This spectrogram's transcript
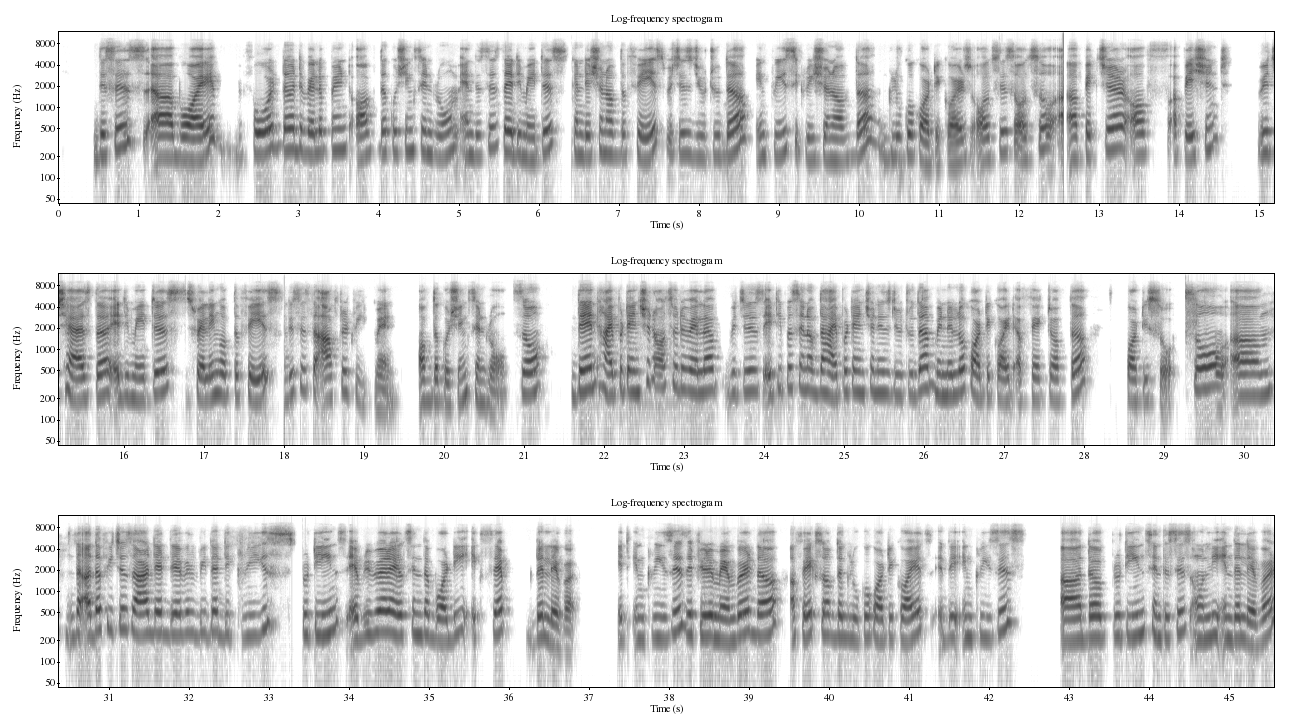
This is a boy before the development of the Cushing syndrome, and this is the edematous condition of the face, which is due to the increased secretion of the glucocorticoids. Also, is also a picture of a patient which has the edematous swelling of the face. This is the after treatment of the Cushing syndrome. So then hypertension also develop, which is 80% of the hypertension is due to the mineralocorticoid effect of the cortisol. So um, the other features are that there will be the decreased proteins everywhere else in the body except the liver. It increases, if you remember the effects of the glucocorticoids, it increases uh, the protein synthesis only in the liver,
